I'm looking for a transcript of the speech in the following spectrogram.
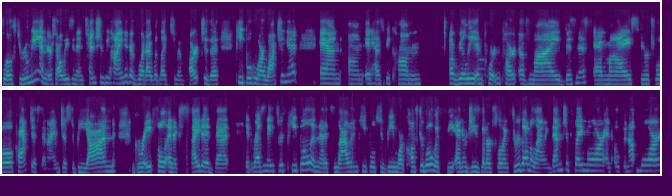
flow through me. And there's always an intention behind it of what I would like to impart to the people who are watching it. And um, it has become a really important part of my business and my spiritual practice. And I'm just beyond grateful and excited that it resonates with people and that it's allowing people to be more comfortable with the energies that are flowing through them, allowing them to play more and open up more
